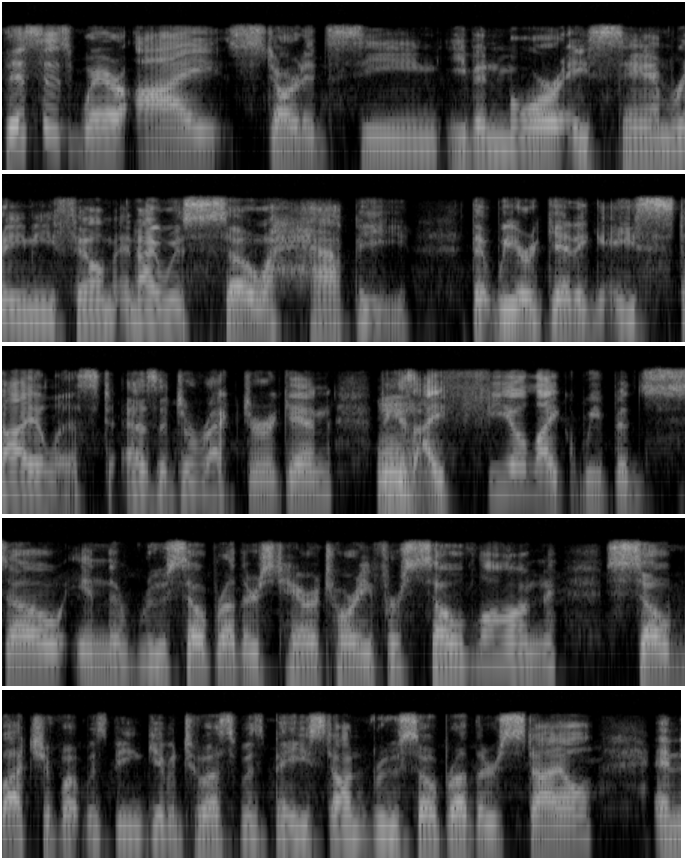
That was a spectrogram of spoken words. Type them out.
this is where I started seeing even more a Sam Raimi film, and I was so happy that we are getting a stylist as a director again because Mm. I feel like we've been so in the Russo brothers territory for so long. So much of what was being given to us was based on Russo brothers style. And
